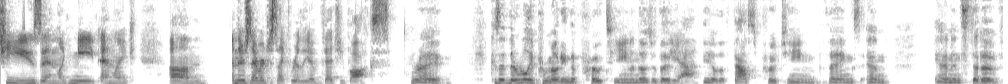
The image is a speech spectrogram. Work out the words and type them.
cheese and like meat and like um and there's never just like really a veggie box. Right. Because they're really promoting the protein and those are the yeah. you know the fast protein things and and instead of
